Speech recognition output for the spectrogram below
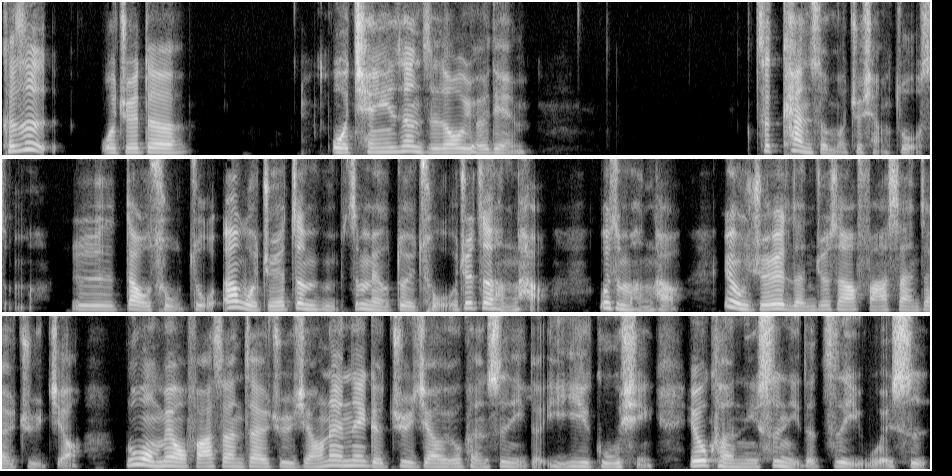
可是我觉得我前一阵子都有一点，这看什么就想做什么，就是到处做。但我觉得这这没有对错，我觉得这很好。为什么很好？因为我觉得人就是要发散再聚焦，如果没有发散再聚焦，那那个聚焦有可能是你的一意孤行，也有可能你是你的自以为是，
